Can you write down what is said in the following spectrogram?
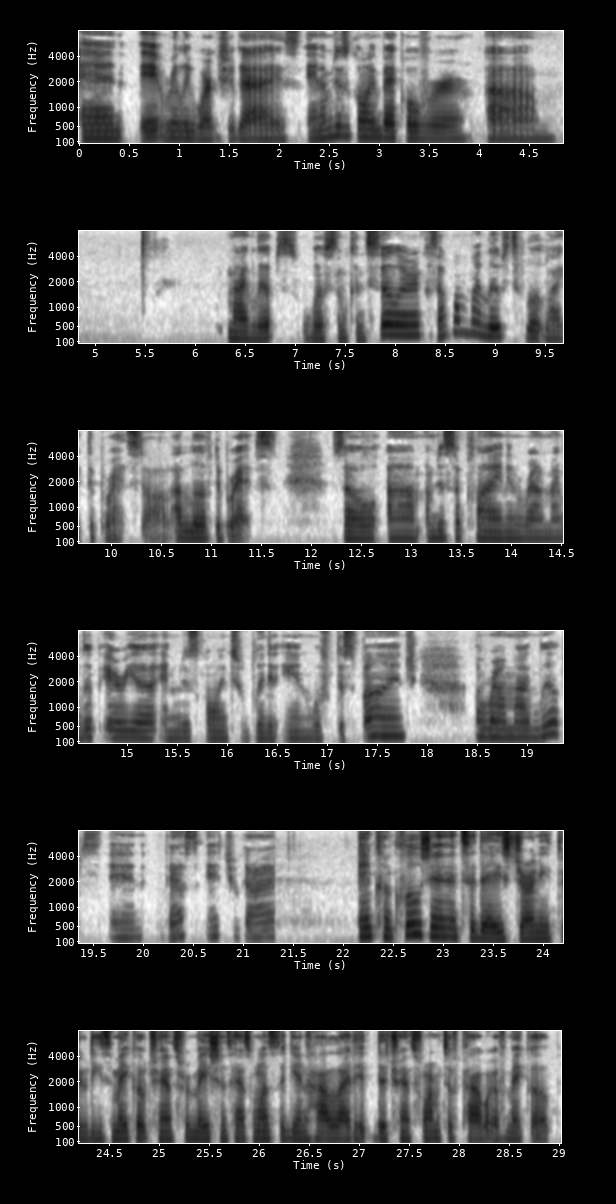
And it really works, you guys. And I'm just going back over um, my lips with some concealer because I want my lips to look like the Bratz doll. I love the Bratz. So um, I'm just applying it around my lip area and I'm just going to blend it in with the sponge around my lips. And that's it, you guys. In conclusion, today's journey through these makeup transformations has once again highlighted the transformative power of makeup.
